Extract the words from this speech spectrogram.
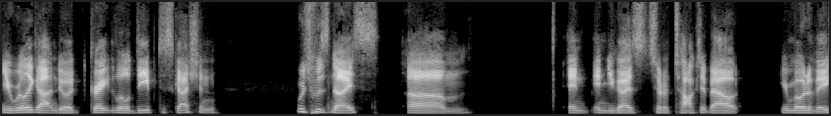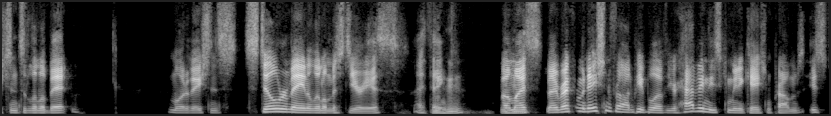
you really got into a great little deep discussion, which was nice. Um, and and you guys sort of talked about your motivations a little bit motivations still remain a little mysterious, I think. Mhm. But my s- my recommendation for a lot of people, if you're having these communication problems, is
